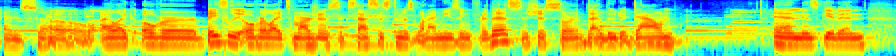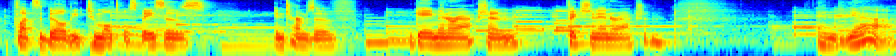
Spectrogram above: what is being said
And so I like over basically Overlight's margin of success system is what I'm using for this. It's just sort of diluted down and is given flexibility to multiple spaces in terms of game interaction, fiction interaction. And yeah,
